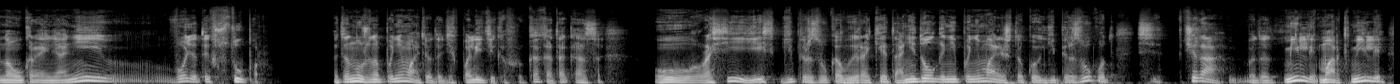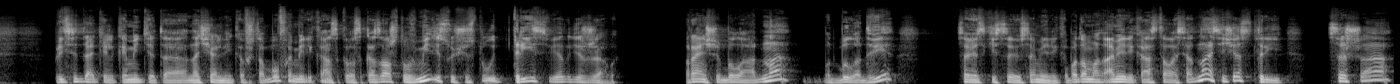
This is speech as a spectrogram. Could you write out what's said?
на Украине, они вводят их в ступор. Это нужно понимать, вот этих политиков. Как это оказывается? У России есть гиперзвуковые ракеты. Они долго не понимали, что такое гиперзвук. Вот вчера этот Милли, Марк Милли, председатель комитета начальников штабов американского сказал, что в мире существует три сверхдержавы. Раньше была одна, вот было две, Советский Союз, Америка. Потом Америка осталась одна, а сейчас три. США,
